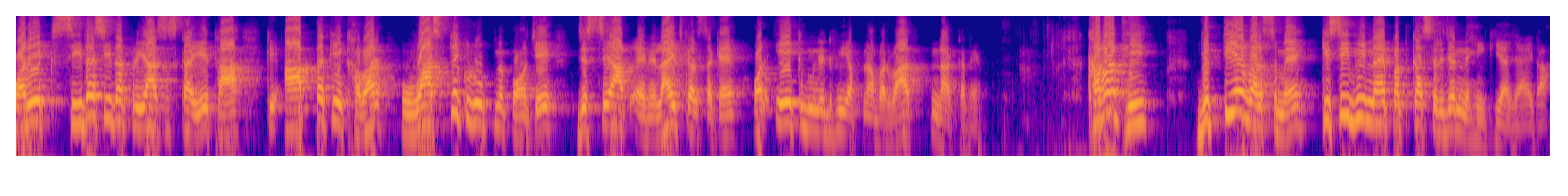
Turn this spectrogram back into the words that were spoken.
और एक सीधा सीधा प्रयास इसका यह था कि आप तक ये खबर वास्तविक रूप में पहुँचे, जिससे आप एनालाइज कर सकें और एक मिनट भी अपना बर्बाद ना करें। खबर थी, वित्तीय वर्ष में किसी भी नए पद का सृजन नहीं किया जाएगा।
